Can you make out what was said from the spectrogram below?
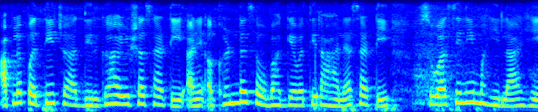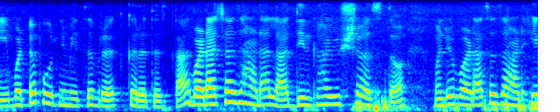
आपल्या पतीच्या दीर्घ आयुष्यासाठी आणि अखंड सौभाग्यवती राहण्यासाठी सुवासिनी महिला हे वटपौर्णिमेचं व्रत करत असतात. वडाच्या झाडाला दीर्घायुष्य असतं म्हणजे वडाचं झाड हे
